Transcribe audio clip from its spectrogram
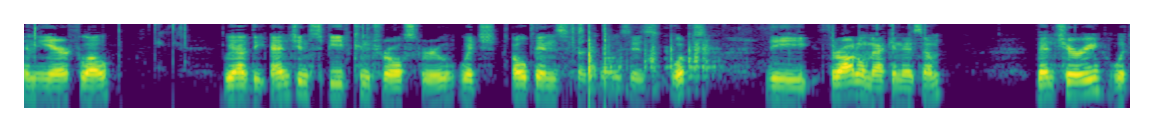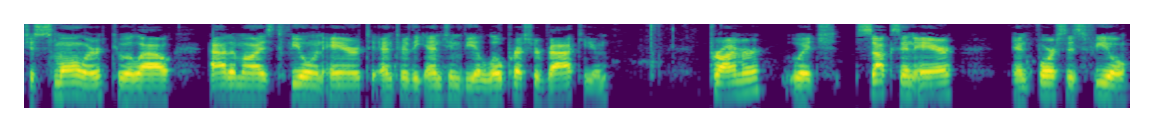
and the airflow we have the engine speed control screw which opens or closes whoops the throttle mechanism Venturi, which is smaller to allow atomized fuel and air to enter the engine via low pressure vacuum. Primer, which sucks in air and forces fuel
